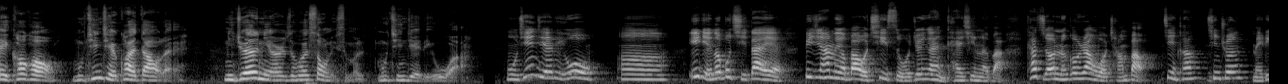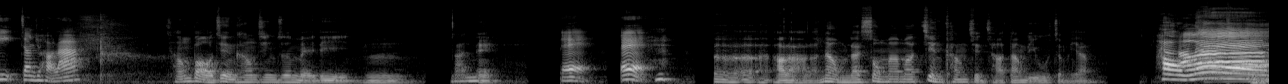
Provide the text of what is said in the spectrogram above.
哎，Coco，母亲节快到嘞欸，你觉得你儿子会送你什么母亲节礼物啊？母亲节礼物，嗯，一点都不期待耶。毕竟他没有把我气死，我就应该很开心了吧？他只要能够让我长保、健康、青春、美丽，这样就好啦。长保健康、青春美丽，嗯，难呢。哎哎，呃 呃，呃好了好了，那我们来送妈妈健康检查当礼物怎么样？好好嘞欸，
